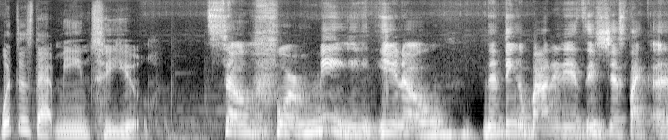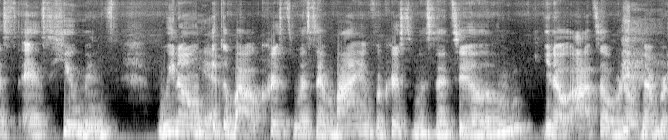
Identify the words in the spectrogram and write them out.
What does that mean to you? So for me, you know, the thing about it is it's just like us as humans we don't yeah. think about Christmas and buying for Christmas until you know October, November.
